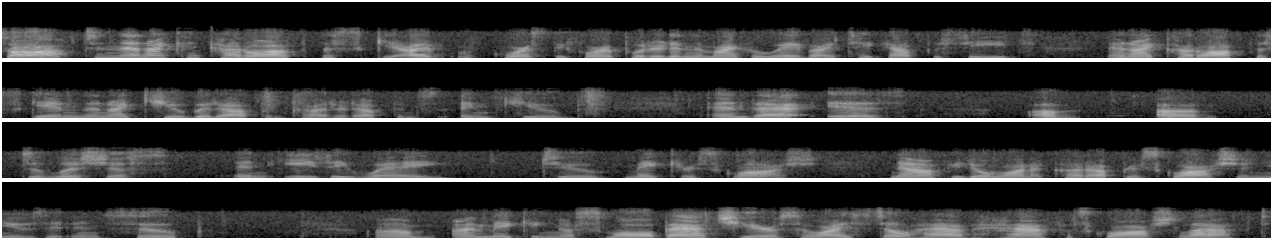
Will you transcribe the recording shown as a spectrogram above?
soft, and then I can cut off the skin. Of course, before I put it in the microwave, I take out the seeds and I cut off the skin, then I cube it up and cut it up in, in cubes. And that is a, a delicious and easy way to make your squash. Now, if you don't want to cut up your squash and use it in soup, um, I'm making a small batch here, so I still have half a squash left.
